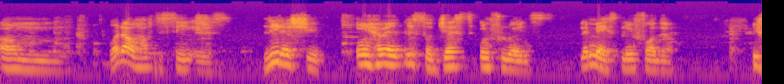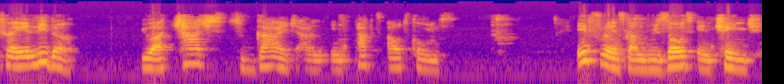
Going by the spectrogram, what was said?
Um, what I'll have to say is leadership inherently suggests influence. Let me explain further. If you're a leader, you are charged to guide and impact outcomes. Influence can result in change,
